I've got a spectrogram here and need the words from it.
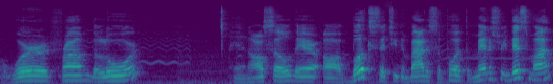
a word from the Lord. And also, there are books that you can buy to support the ministry. This month,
